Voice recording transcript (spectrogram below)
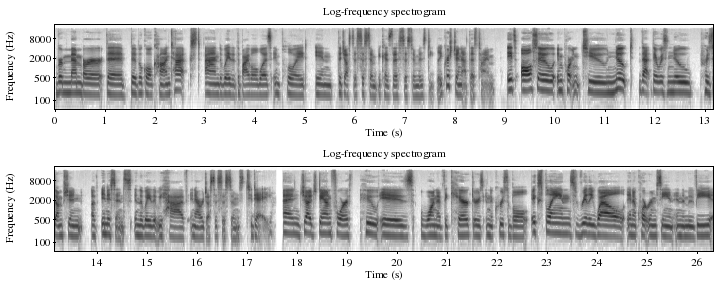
remember the biblical context and the way that the Bible was employed in the justice system because the system is deeply Christian at this time. It's also important to note that there was no presumption of innocence in the way that we have in our justice systems today. And Judge Danforth, who is one of the characters in The Crucible, explains really well in a courtroom scene in the movie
